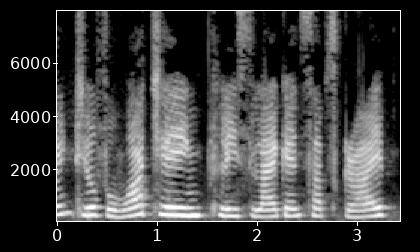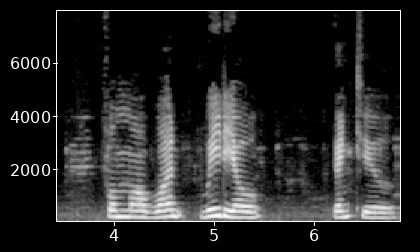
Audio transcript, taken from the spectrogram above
Thank you for watching. Please like and subscribe for more one video. Thank you.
